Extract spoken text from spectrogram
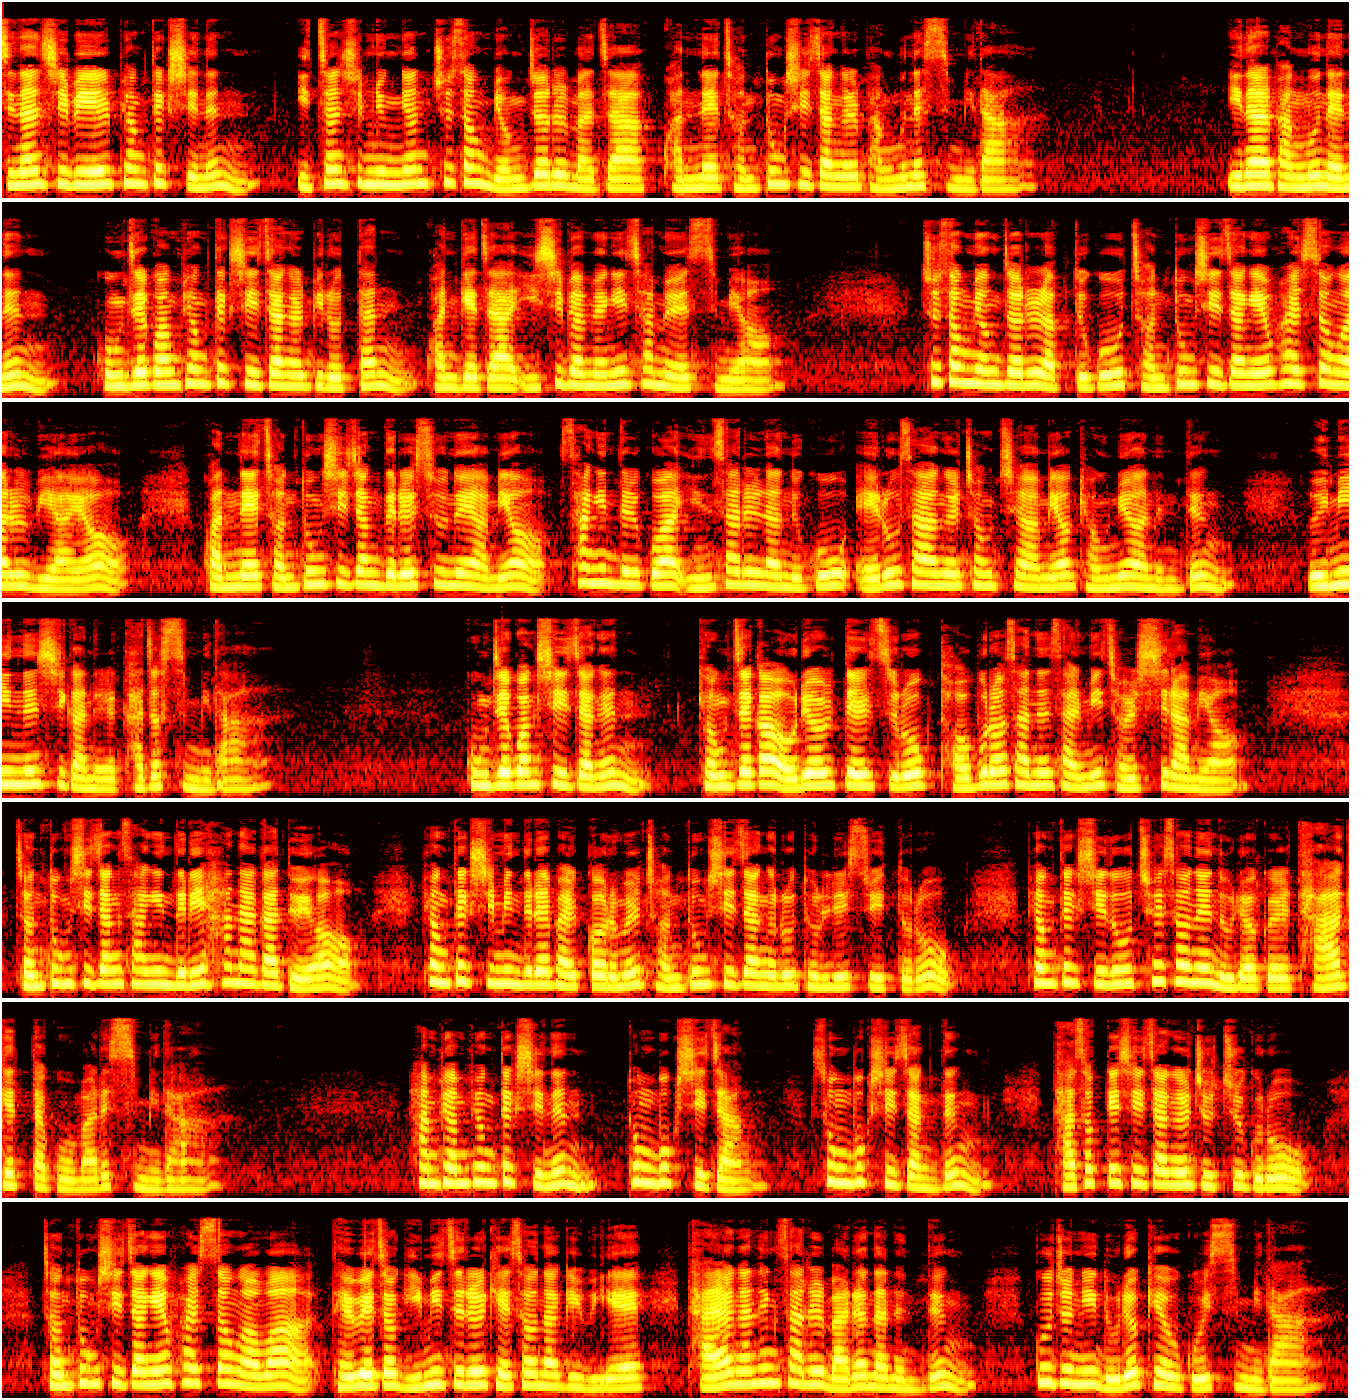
지난 12일 평택시는 2016년 추석 명절을 맞아 관내 전통시장을 방문했습니다. 이날 방문에는 공재광 평택시장을 비롯한 관계자 20여 명이 참여했으며 추석 명절을 앞두고 전통시장의 활성화를 위하여 관내 전통시장들을 순회하며 상인들과 인사를 나누고 애로사항을 청취하며 격려하는 등 의미 있는 시간을 가졌습니다. 공재광 시장은 경제가 어려울 때일수록 더불어 사는 삶이 절실하며 전통시장 상인들이 하나가 되어 평택 시민들의 발걸음을 전통시장으로 돌릴 수 있도록 평택시도 최선의 노력을 다하겠다고 말했습니다. 한편 평택시는 통복시장, 송북시장 등 다섯 개 시장을 주축으로 전통시장의 활성화와 대외적 이미지를 개선하기 위해 다양한 행사를 마련하는 등 꾸준히 노력해오고 있습니다.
